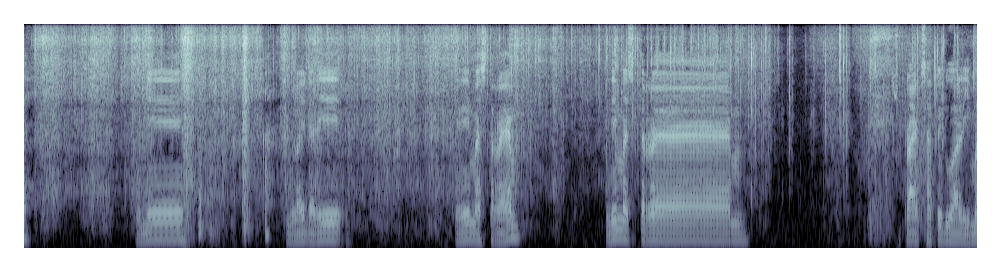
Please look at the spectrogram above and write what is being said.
ya. Ini mulai dari ini master rem ini master rem Supra X125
